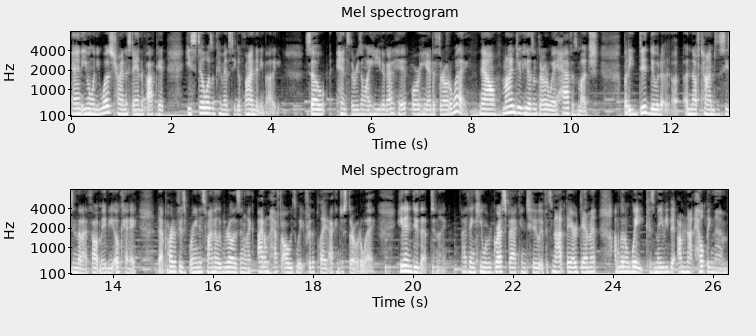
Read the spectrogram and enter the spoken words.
And even when he was trying to stay in the pocket, he still wasn't convinced he could find anybody. So, hence the reason why he either got hit or he had to throw it away. Now, mind you, he doesn't throw it away half as much but he did do it a, a, enough times this season that I thought maybe, okay, that part of his brain is finally realizing, like, I don't have to always wait for the play, I can just throw it away. He didn't do that tonight. I think he will regress back into, if it's not there, damn it, I'm gonna wait because maybe that I'm not helping them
